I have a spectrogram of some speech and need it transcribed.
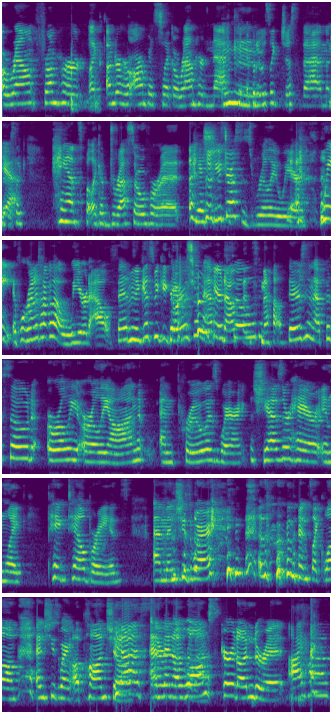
around from her, like under her armpits to like around her neck, Mhm. but it was like just that, and then it was like pants, but like a dress over it. yeah, she dresses really weird. Yeah. Wait, if we're gonna talk about weird outfits, I mean, I guess we could go into weird outfits now. There's an episode early, early on, and Prue is wearing. She has her hair in like pigtail braids, and then she's wearing. and then it's like long, and she's wearing a poncho, Yes, I and then a long that. skirt under it. I have,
